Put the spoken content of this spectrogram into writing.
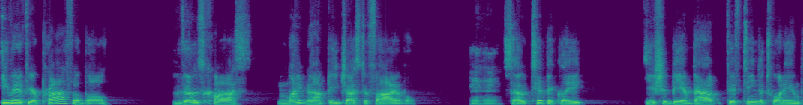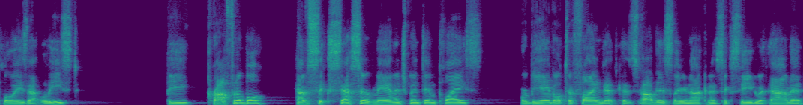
even if you're profitable, those costs might not be justifiable. Mm-hmm. So typically, you should be about 15 to 20 employees at least, be profitable, have successor management in place, or be able to find it, because obviously you're not going to succeed without it.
